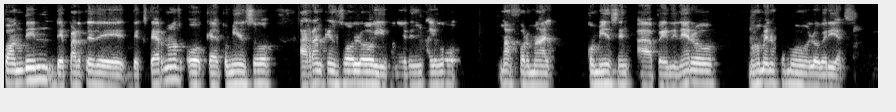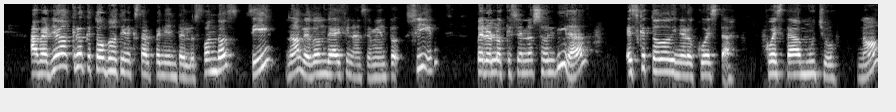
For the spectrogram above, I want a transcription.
funding de parte de, externos o que al comienzo arranquen solo y cuando tengan algo más formal comiencen a pedir dinero, más o menos como lo verías. A ver, yo creo que todo el mundo tiene que estar pendiente de los fondos, ¿sí? ¿No? De dónde hay financiamiento, sí, pero lo que se nos olvida es que todo dinero cuesta, cuesta mucho, ¿no?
